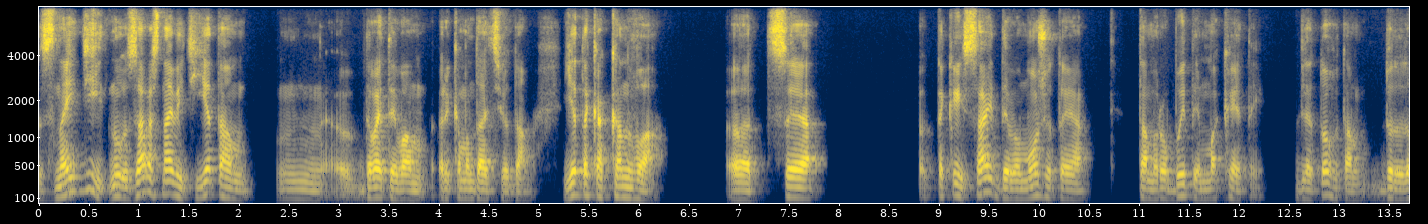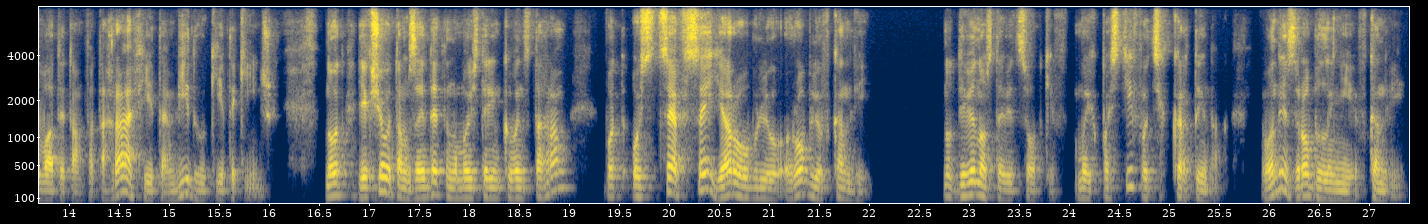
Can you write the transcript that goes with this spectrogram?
Знайдіть. Ну, зараз навіть є там. е, Давайте я вам рекомендацію дам. Є така канва. Е, Це такий сайт, де ви можете там робити макети для того, там додавати там фотографії, там відгуки і таке інше. Ну, от, якщо ви там зайдете на мою сторінку в інстаграм, от ось це все я роблю, роблю в канві. Ну, 90% моїх постів, оцих картинок, вони зроблені в канві.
